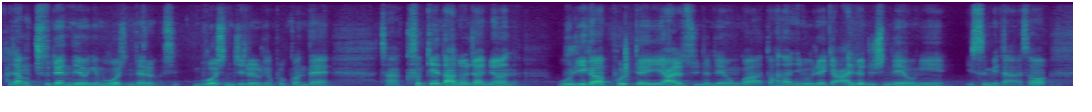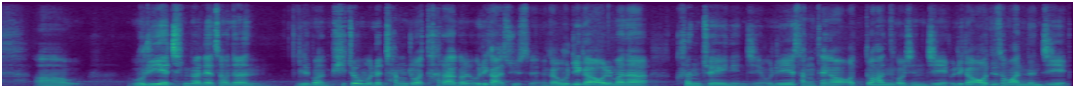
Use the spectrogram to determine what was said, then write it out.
가장 주된 내용이 무엇인지를, 무엇인지를 우리가 볼 건데 자 크게 나누자면 우리가 볼 때에 알 수 있는 내용과 또 하나님이 우리에게 알려주신 내용이 있습니다. 그래서 어, 우리의 측면에서는 1번 피조물의 창조와 타락을 우리가 알 수 있어요. 그러니까 우리가 얼마나 큰 죄인인지, 우리의 상태가 어떠한 것인지, 우리가 어디서 왔는지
